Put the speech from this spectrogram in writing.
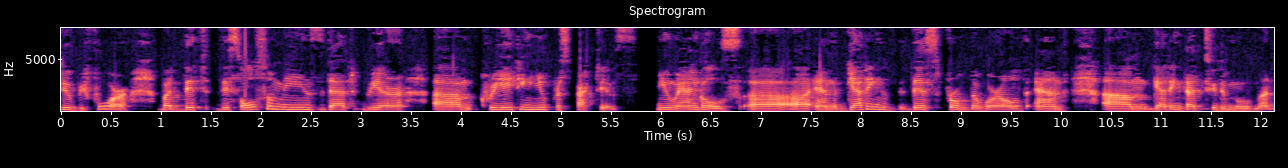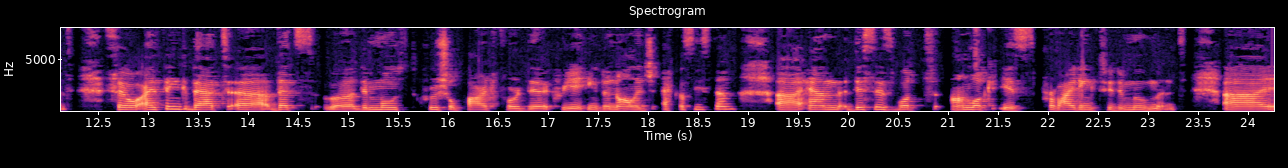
do before. But this, this also means that we are um, creating new perspectives new angles uh, uh, and getting this from the world and um, getting that to the movement. So I think that uh, that's uh, the most crucial part for the creating the knowledge ecosystem uh, and this is what unlock is providing to the movement uh,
